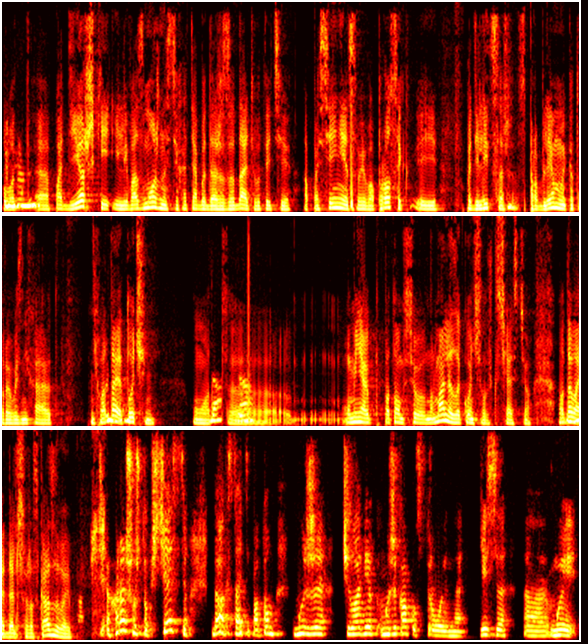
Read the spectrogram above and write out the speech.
вот э, поддержки или возможности хотя бы даже задать вот эти опасения, свои вопросы и поделиться с проблемами, которые возникают. Не хватает очень. Вот. Да, да. Э, у меня потом все нормально закончилось, к счастью. Ну, давай mm-hmm. дальше рассказывай. Хорошо, что к счастью. Да, кстати, потом мы же человек, мы же как устроены? Если э, мы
